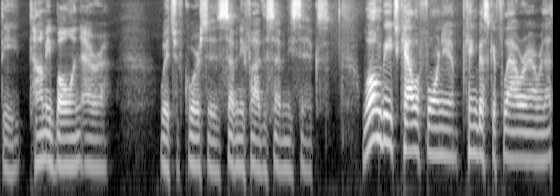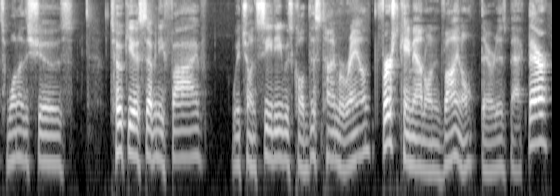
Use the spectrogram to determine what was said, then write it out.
the Tommy Bolin era, which of course is 75 to 76. Long Beach, California, King Biscuit Flower Hour, that's one of the shows. Tokyo 75, which on CD was called This Time Around. First came out on vinyl, there it is back there.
